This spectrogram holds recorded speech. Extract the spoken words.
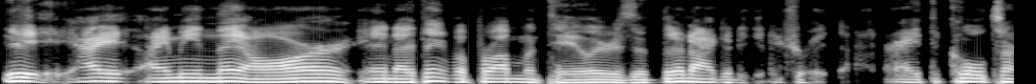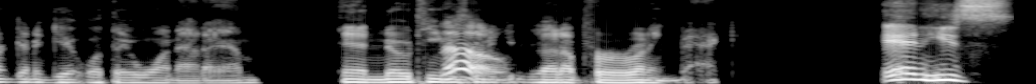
It- I. I mean, they are, and I think the problem with Taylor is that they're not going to get a trade done. Right. The Colts aren't going to get what they want out of him, and no team's No. going to give that up for a running back. and he's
